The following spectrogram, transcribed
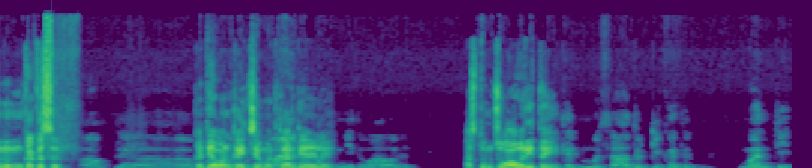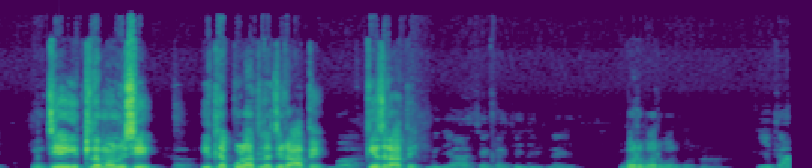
म्हणून का कसं? आपल्या का देवानं काही चमत्कार दिलेला आहे? आज तुमचं वावर इथं आहे. साधू टिकतच नाही. म्हणते. मग जे इथलं माणूस आहे हं, इथल्या कुळातलं जे राहते बर. तेच राहते. म्हणजे असं कशाचीच नाही बरं बरं बरं बरं. हं. इथं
